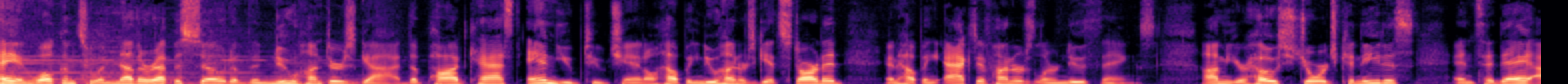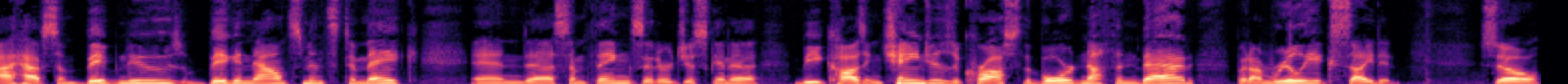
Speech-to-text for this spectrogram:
Hey, and welcome to another episode of the New Hunter's Guide, the podcast and YouTube channel helping new hunters get started and helping active hunters learn new things. I'm your host, George Kanitas, and today I have some big news, big announcements to make, and uh, some things that are just going to be causing changes across the board. Nothing bad, but I'm really excited. So,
